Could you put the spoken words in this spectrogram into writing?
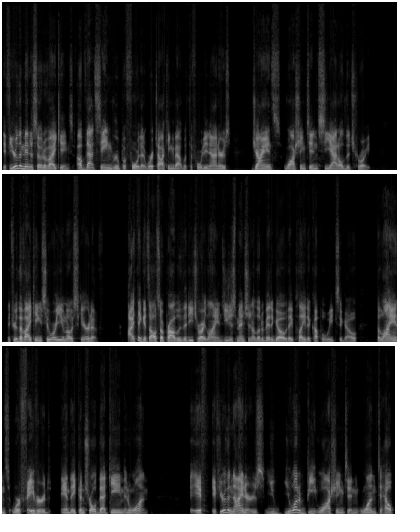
If you're the Minnesota Vikings, of that same group of four that we're talking about with the 49ers, Giants, Washington, Seattle, Detroit. If you're the Vikings, who are you most scared of? I think it's also probably the Detroit Lions. You just mentioned a little bit ago, they played a couple weeks ago. The Lions were favored and they controlled that game and won if if you're the Niners, you you want to beat Washington one to help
